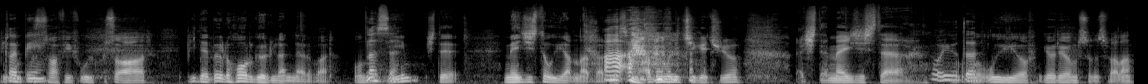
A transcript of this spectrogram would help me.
Bir tabii. uykusu hafif, uykusu ağır. Bir de böyle hor görülenler var. Onu Nasıl? diyeyim. İşte mecliste uyuyanlar var. Mesela adamın içi geçiyor. İşte mecliste Uyudu. uyuyor görüyor musunuz falan.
